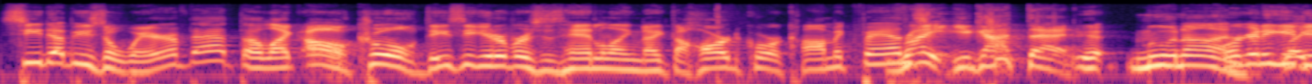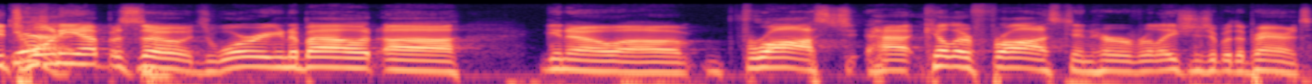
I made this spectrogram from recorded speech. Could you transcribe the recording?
CW's aware of that. They're like, "Oh, cool, DC Universe is handling like the hardcore comic fans. right you got that moving on We're gonna give Like, you yeah. 20 episodes worrying about, uh, you know, uh, Frost, ha- Killer Frost, and her relationship with her parents.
